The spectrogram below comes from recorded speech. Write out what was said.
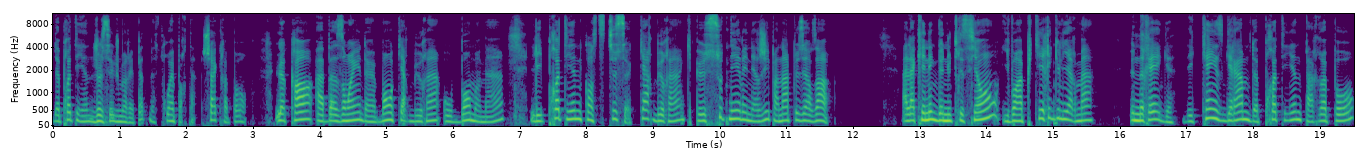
de protéines. Je sais que je me répète, mais c'est trop important. Chaque repas. Le corps a besoin d'un bon carburant au bon moment. Les protéines constituent ce carburant qui peut soutenir l'énergie pendant plusieurs heures. À la clinique de nutrition, ils vont appliquer régulièrement une règle des 15 grammes de protéines par repas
